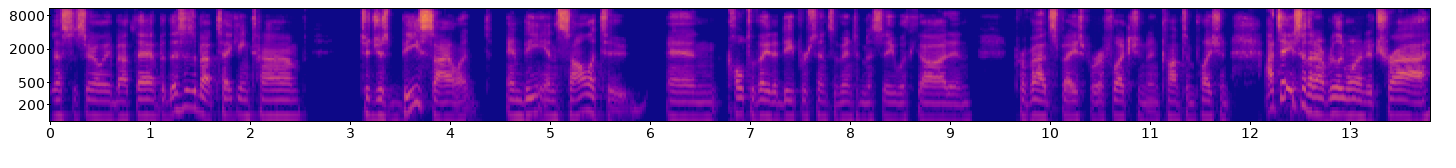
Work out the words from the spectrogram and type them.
necessarily about that, but this is about taking time to just be silent and be in solitude and cultivate a deeper sense of intimacy with God and provide space for reflection and contemplation. I tell you something I really wanted to try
